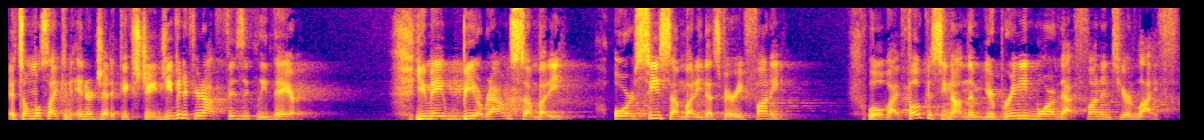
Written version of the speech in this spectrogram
It's almost like an energetic exchange, even if you're not physically there. You may be around somebody or see somebody that's very funny. Well, by focusing on them, you're bringing more of that fun into your life.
